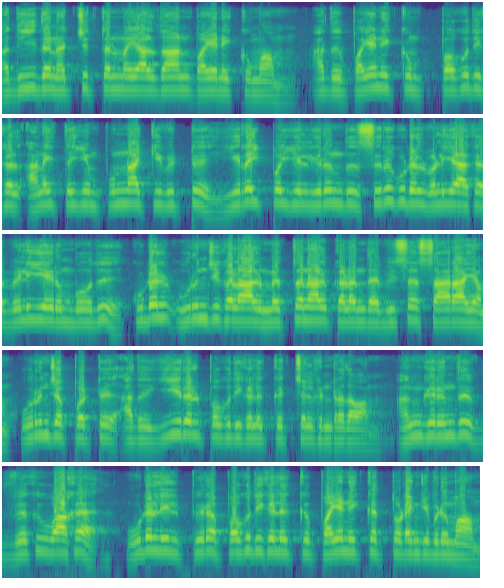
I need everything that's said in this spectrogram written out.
அதீத நச்சுத்தன்மையால் தான் பயணிக்குமாம். அது பயணிக்கும் பகுதிகள் அனைத்தையும் புண்ணாக்கிவிட்டு இரைப்பையில் இருந்து சிறுகுடல் வழியாக வெளியேறும்போது குடல் உறிஞ்சுகளால் மெத்தனால் கலந்த விஷ சாராயம் உறிஞ்சப்பட்டு அது ஈரல் பகுதிகளுக்கு செல்கின்றதாம். அங்கிருந்து வெகுவாக உடலில் பிற பகுதிகளுக்கு பயணிக்கத் தொடங்கிவிடுமாம்.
